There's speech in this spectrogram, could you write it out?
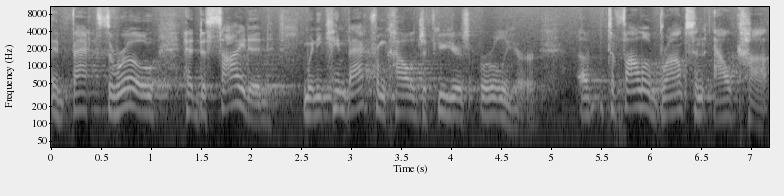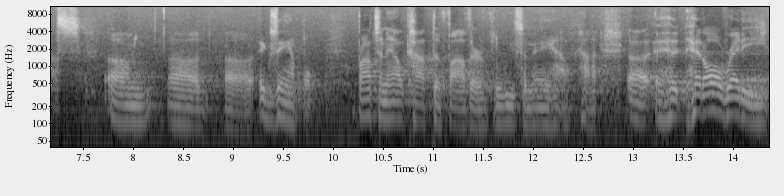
in fact, Thoreau had decided when he came back from college a few years earlier uh, to follow Bronson Alcott's um, uh, uh, example. Bronson Alcott, the father of Louisa May Alcott, uh, had, had already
